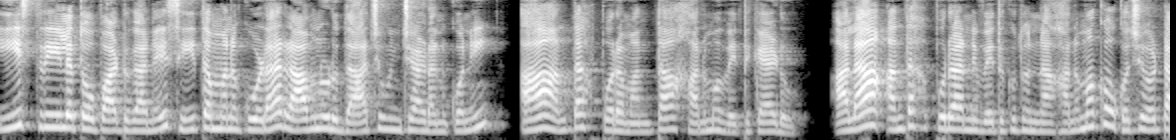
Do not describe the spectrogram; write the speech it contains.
ఈ స్త్రీలతో పాటుగానే సీతమ్మను కూడా రావణుడు దాచి ఉంచాడనుకొని ఆ అంతఃపురమంతా హనుమ వెతికాడు. అలా అంతఃపురాన్ని వెతుకుతున్న హనుమకు ఒకచోట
